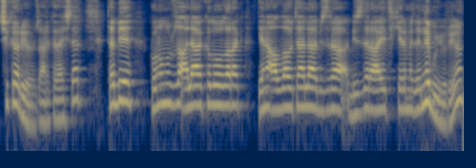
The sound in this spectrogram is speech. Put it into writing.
çıkarıyoruz arkadaşlar. Tabi konumuzla alakalı olarak gene Allahü Teala bizlere, bizlere ayet-i kerimede ne buyuruyor?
